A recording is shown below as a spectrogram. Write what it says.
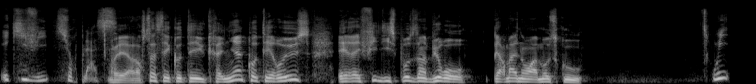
et qui vit sur place. Oui, alors ça c'est côté ukrainien. Côté russe, RFI dispose d'un bureau permanent à Moscou. Oui,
